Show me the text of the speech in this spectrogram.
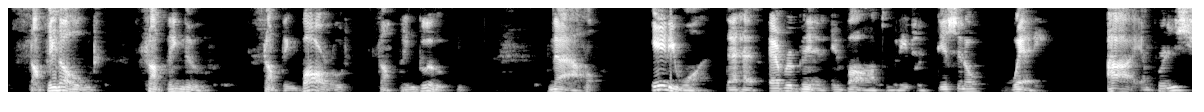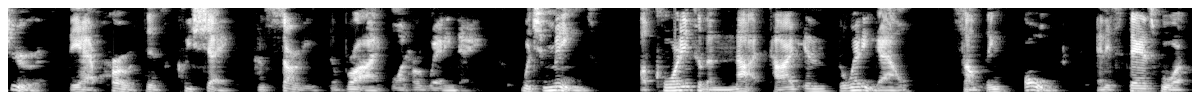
Something old, something new, something borrowed, something blue. Now, anyone that has ever been involved with a traditional wedding, I am pretty sure they have heard this cliche concerning the bride on her wedding day, which means, according to the knot tied in the wedding gown, something old, and it stands for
